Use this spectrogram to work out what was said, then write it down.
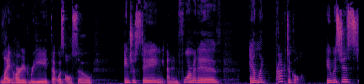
lighthearted read that was also interesting and informative and like practical. It was just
